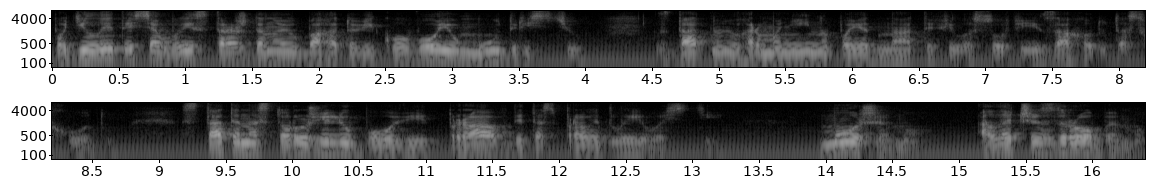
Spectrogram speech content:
поділитися вистражданою багатовіковою мудрістю, здатною гармонійно поєднати філософії Заходу та Сходу, стати на сторожі любові, правди та справедливості. Можемо, але чи зробимо?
